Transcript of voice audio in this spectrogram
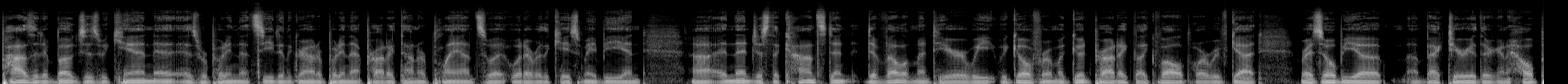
positive bugs as we can as we're putting that seed in the ground or putting that product on our plants, whatever the case may be. And uh, and then just the constant development here. We, we go from a good product like Vault, where we've got rhizobia uh, bacteria that are going to help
